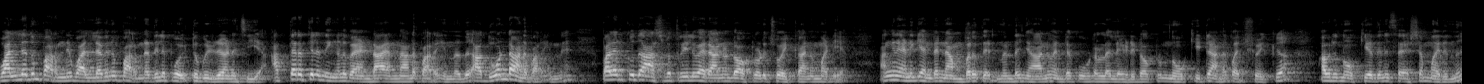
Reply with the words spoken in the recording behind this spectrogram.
വല്ലതും പറഞ്ഞ് വല്ലവനും പറഞ്ഞതിൽ പോയിട്ട് വീഴുകയാണ് ചെയ്യുക. അത്തരത്തിൽ നിങ്ങൾ വേണ്ട എന്നാണ് പറയുന്നത്. അതുകൊണ്ടാണ് പറയുന്നത് പലർക്കും ഇത് ആശുപത്രിയിൽ വരാനും ഡോക്ടറോട് ചോദിക്കാനും മടിയാ. അങ്ങനെയാണെങ്കിൽ എന്റെ നമ്പർ തരുന്നുണ്ട്. ഞാനും എന്റെ കൂടെയുള്ള ലേഡി ഡോക്ടറും നോക്കിയിട്ടാണ് പരിശോധിക്കുക. അവർ നോക്കിയതിന് ശേഷം മരുന്ന്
